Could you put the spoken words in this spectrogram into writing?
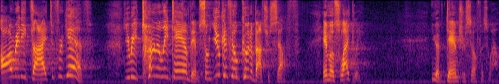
already died to forgive. You eternally damn them so you can feel good about yourself. And most likely, you have damned yourself as well.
